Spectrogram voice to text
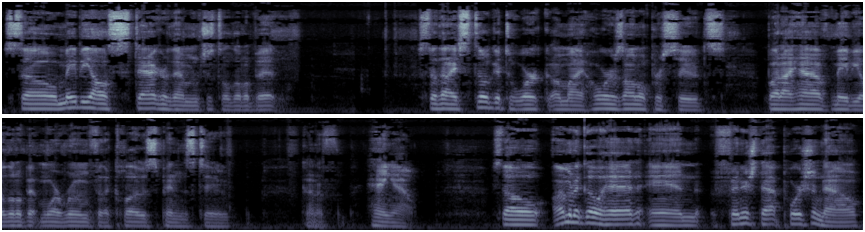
So maybe I'll stagger them just a little bit so that I still get to work on my horizontal pursuits, but I have maybe a little bit more room for the clothespins to kind of hang out. So I'm going to go ahead and finish that portion now.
